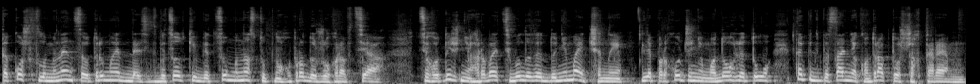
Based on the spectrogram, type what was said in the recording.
Також Флуміненце отримає 10% від суми наступного продажу гравця. Цього тижня гравець вилетить до Німеччини для проходження модогляду та підписання контракту з Шахтарем.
